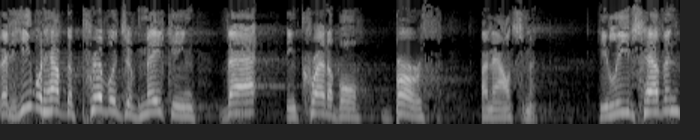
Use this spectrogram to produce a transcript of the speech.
that he would have the privilege of making that incredible birth announcement? He leaves heaven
